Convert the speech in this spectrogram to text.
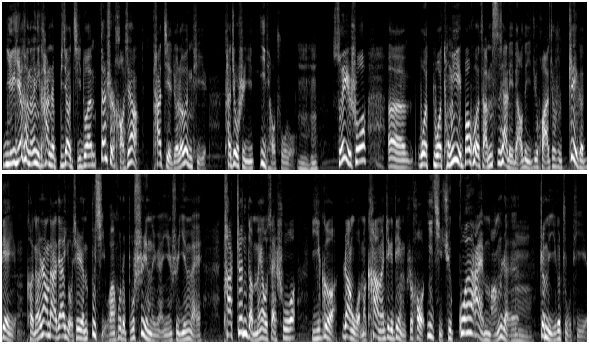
也也可能你看着比较极端，但是好像他解决了问题，他就是一一条出路。嗯哼所以说，呃，我我同意，包括咱们私下里聊的一句话，就是这个电影可能让大家有些人不喜欢或者不适应的原因，是因为他真的没有在说一个让我们看完这个电影之后一起去关爱盲人嗯这么一个主题，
